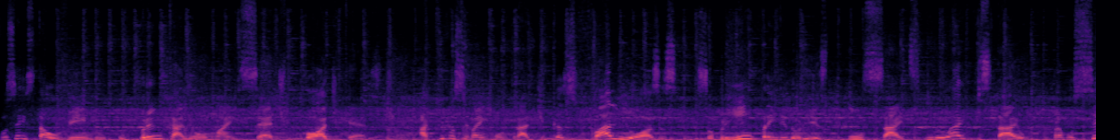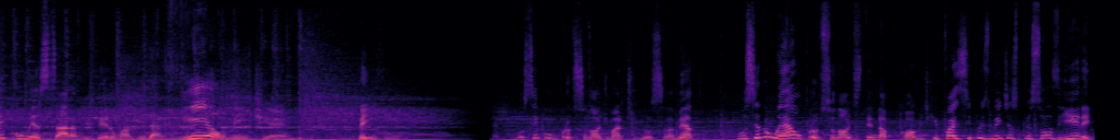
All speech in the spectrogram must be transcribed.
Você está ouvindo o Brancalhão Mindset Podcast. Aqui você vai encontrar dicas valiosas sobre empreendedorismo, insights e lifestyle para você começar a viver uma vida realmente épica. Bem-vindo! Você como profissional de marketing de relacionamento, você não é um profissional de stand-up comedy que faz simplesmente as pessoas rirem.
